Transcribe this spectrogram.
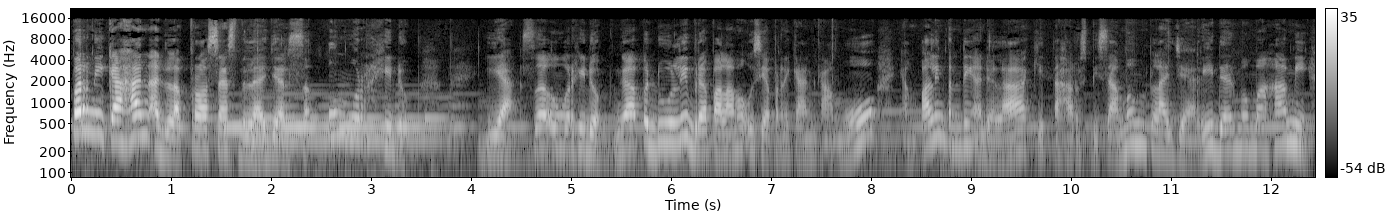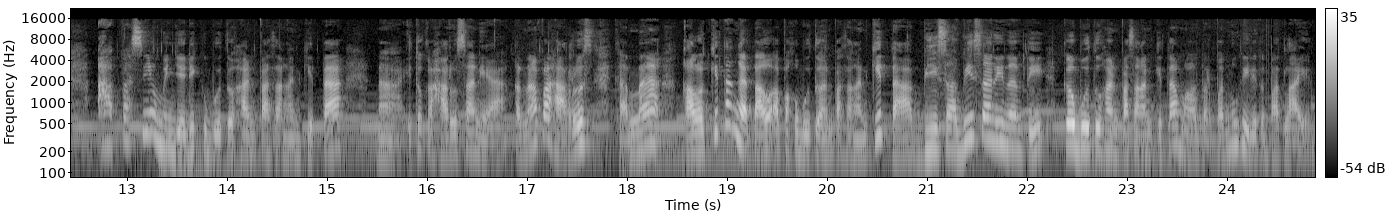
Pernikahan adalah proses belajar seumur hidup. Ya, seumur hidup. Nggak peduli berapa lama usia pernikahan kamu, yang paling penting adalah kita harus bisa mempelajari dan memahami apa sih yang menjadi kebutuhan pasangan kita. Nah, itu keharusan ya. Kenapa harus? Karena kalau kita nggak tahu apa kebutuhan pasangan kita, bisa-bisa nih nanti kebutuhan pasangan kita malah terpenuhi di tempat lain.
